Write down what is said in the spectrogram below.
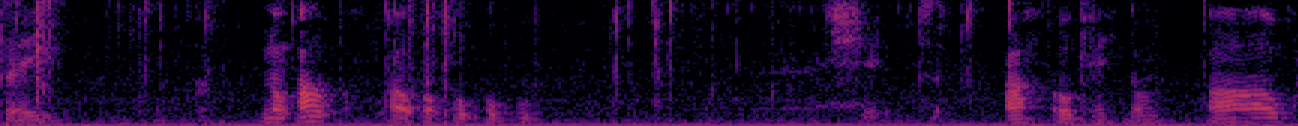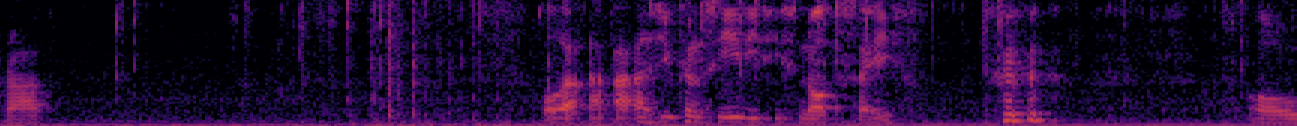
day no ow oh oh oh oh oh shit ah okay don't oh crap well uh, as you can see this is not safe oh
